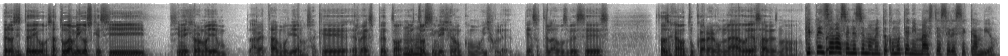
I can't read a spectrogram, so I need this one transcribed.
Pero sí te digo, o sea, tuve amigos que sí, sí me dijeron, oye, la verdad está muy bien, o sea, que respeto. Y otros sí me dijeron como, híjole, piénsatela dos veces, estás dejando tu carrera a un lado, ya sabes, ¿no? ¿qué pensabas Pero, en ese momento? ¿Cómo te animaste a hacer ese cambio?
